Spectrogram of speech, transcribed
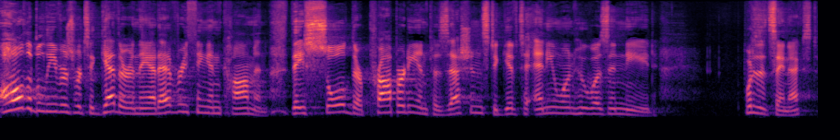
All the believers were together and they had everything in common. They sold their property and possessions to give to anyone who was in need. What does it say next?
